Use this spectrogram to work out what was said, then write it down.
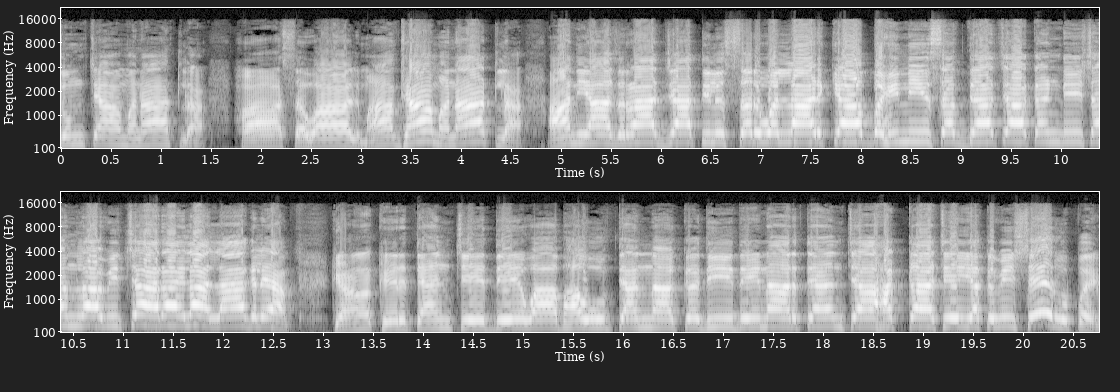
तुमच्या मनातला. हा सवाल माझ्या मनातला. आणि आज राज्यातील सर्व लाडक्या बहिणी सध्याच्या कंडिशनला विचारायला लागल्या. अखेर त्यांचे देवा भाऊ त्यांना कधी देणार त्यांच्या हक्काचे एकवीसशे रुपये?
